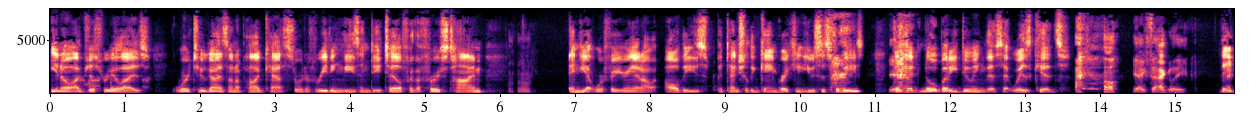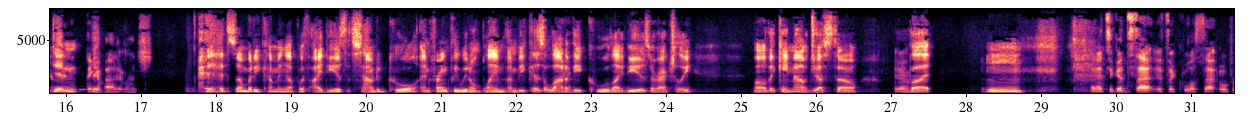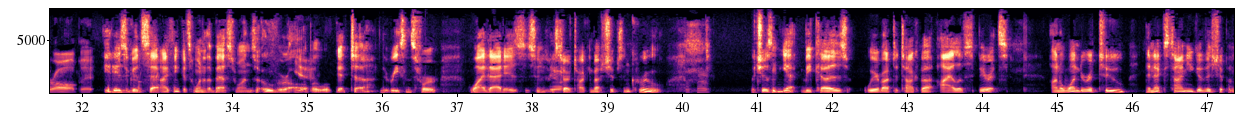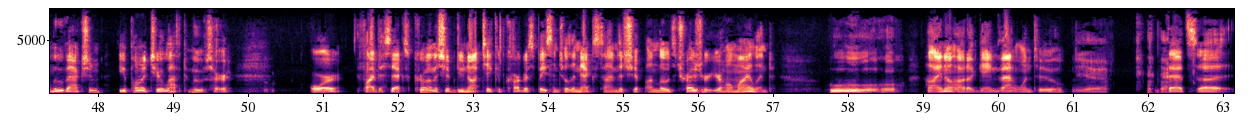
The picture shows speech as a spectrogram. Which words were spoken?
You know, I've just realized we're two guys on a podcast sort of reading these in detail for the first time, Mhm. and yet we're figuring out all these potentially game breaking uses for these. They had nobody doing this at WizKids. oh, yeah, exactly. They didn't. think They, about it much. they had somebody coming up with ideas that sounded cool, and frankly, we don't blame them because a lot of the cool ideas are actually, well, they came out just so. Yeah. But mm, And it's a good set. It's a cool set overall, but it is a good set. I think it's one of the best ones overall, Yeah. but we'll get to the reasons for why that is as soon as we Yeah. start talking about ships and crew, Mhm. which isn't yet because we're about to talk about Isle of Spirits. On a a two, the next time you give this ship a move action, the opponent to your left moves her. Or five to six, crew on the ship do not take up cargo space until the next time the ship unloads treasure at your home island. Ooh, I know how to game that one too. yeah. that's uh,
